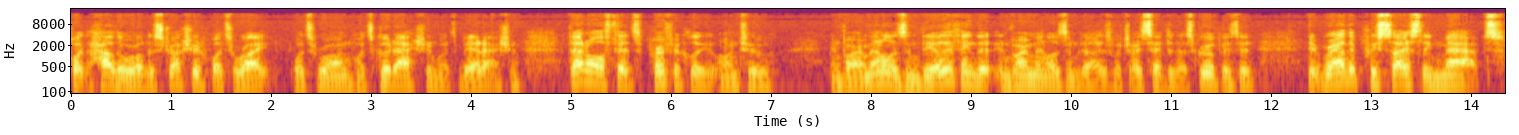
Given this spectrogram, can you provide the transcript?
what, how the world is structured, what's right, what's wrong, what's good action, what's bad action. That all fits perfectly onto environmentalism. The other thing that environmentalism does, which I said to this group, is that it rather precisely maps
